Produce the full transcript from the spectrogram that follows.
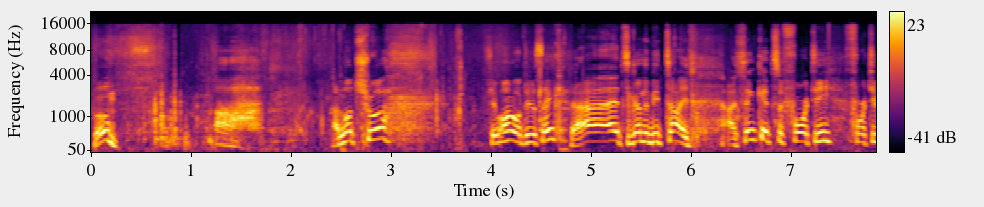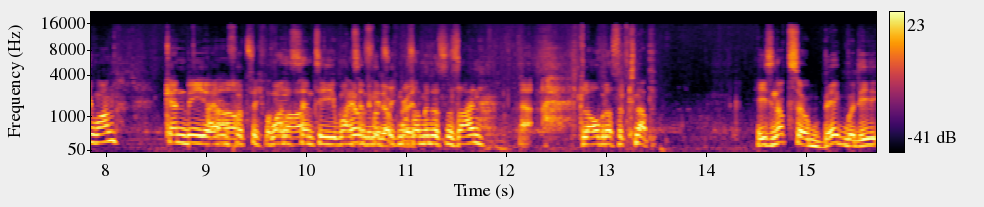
Boom. Ah, I'm not sure. Simon, what do you think? Uh, it's to be tight. I think it's a 40, 41. Can be uh, 41 muss one, er- centi, one 41 centimeter muss er mindestens sein. Ja. Ich glaube, das wird knapp. He's not so big, but he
